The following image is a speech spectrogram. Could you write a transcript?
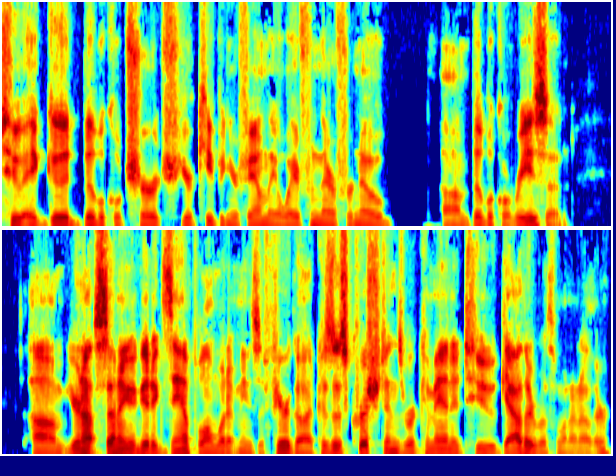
to a good biblical church. You're keeping your family away from there for no um, biblical reason. Um, you're not setting a good example on what it means to fear God. Because as Christians, we're commanded to gather with one another.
